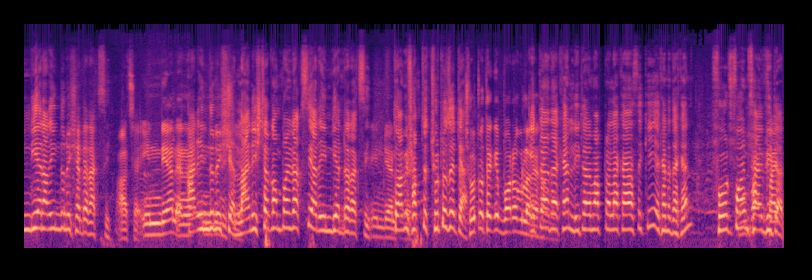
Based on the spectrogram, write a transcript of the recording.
ইন্ডিয়ান আর ইন্দোনেশিয়ানটা রাখছি। আচ্ছা ইন্ডিয়ান আর ইন্দোনেশিয়ান লাইন স্টার কোম্পানি রাখছি আর ইন্ডিয়ানটা রাখছি। তো আমি সবচেয়ে ছোট যেটা ছোট থেকে বড়গুলো এটা দেখেন লিটার মাপটা লেখা আছে কি? এখানে দেখেন 4.5 লিটার।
